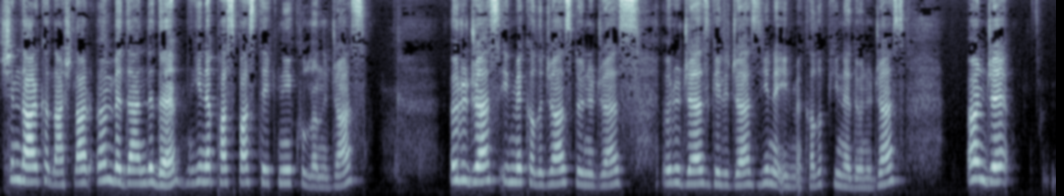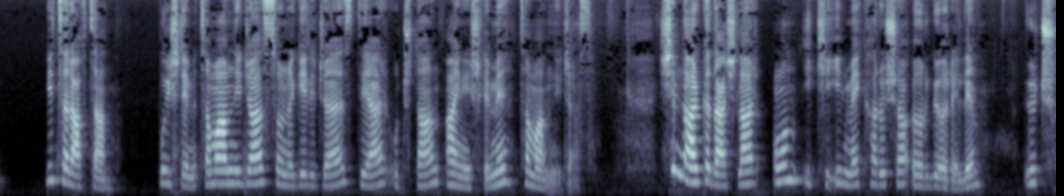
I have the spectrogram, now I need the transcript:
Şimdi arkadaşlar ön bedende de yine paspas tekniği kullanacağız. Öreceğiz, ilmek alacağız, döneceğiz. Öreceğiz, geleceğiz, yine ilmek alıp yine döneceğiz. Önce bir taraftan bu işlemi tamamlayacağız. Sonra geleceğiz. Diğer uçtan aynı işlemi tamamlayacağız. Şimdi arkadaşlar 12 ilmek haroşa örgü örelim. 3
